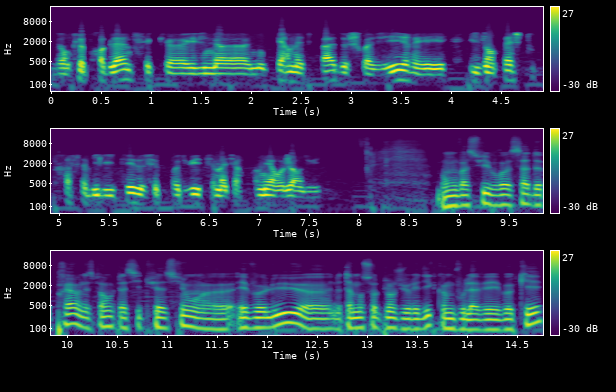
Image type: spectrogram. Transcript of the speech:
Donc le problème, c'est qu'ils ne nous permettent pas de choisir et ils empêchent toute traçabilité de ces produits et de ces matières premières aujourd'hui. Bon, on va suivre ça de près en espérant que la situation euh, évolue, euh, notamment sur le plan juridique, comme vous l'avez évoqué.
